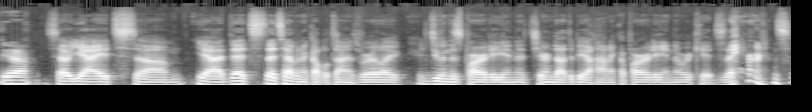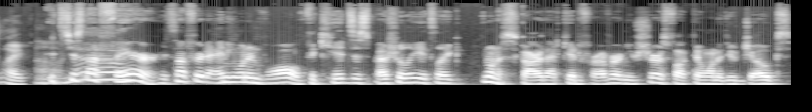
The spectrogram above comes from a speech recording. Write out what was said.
Yeah. so yeah it's um yeah that's that's happened a couple times where like you're doing this party and it turned out to be a hanukkah party and there were kids there and it's like oh, It's just not fair. It's not fair to anyone involved. The kids, especially. It's like you don't want to scar that kid forever, and you sure as fuck don't want to do jokes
